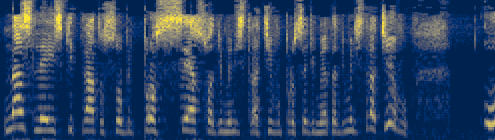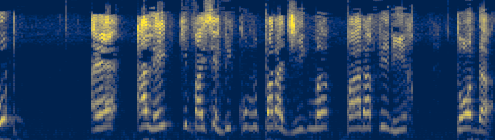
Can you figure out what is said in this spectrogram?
nas leis que tratam sobre processo administrativo, procedimento administrativo, o, é a lei que vai servir como paradigma para ferir toda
